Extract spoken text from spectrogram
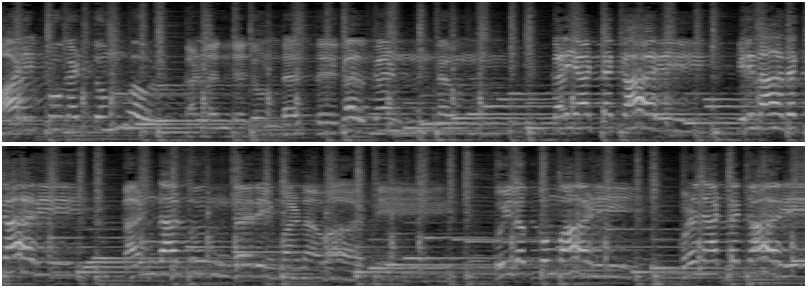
പാടിപ്പുകട്ടുമ്പോൾ കള്ളന്റെ ചുണ്ടത്ത് കൽക്കണ്ടം. കളിയാട്ടക്കാരി കിളിനാഥക്കാരി കണ്ട സുന്ദരി മണവാട്ടി. കുയിലക്കും വാഴി ನಾಟಕಾರಿ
